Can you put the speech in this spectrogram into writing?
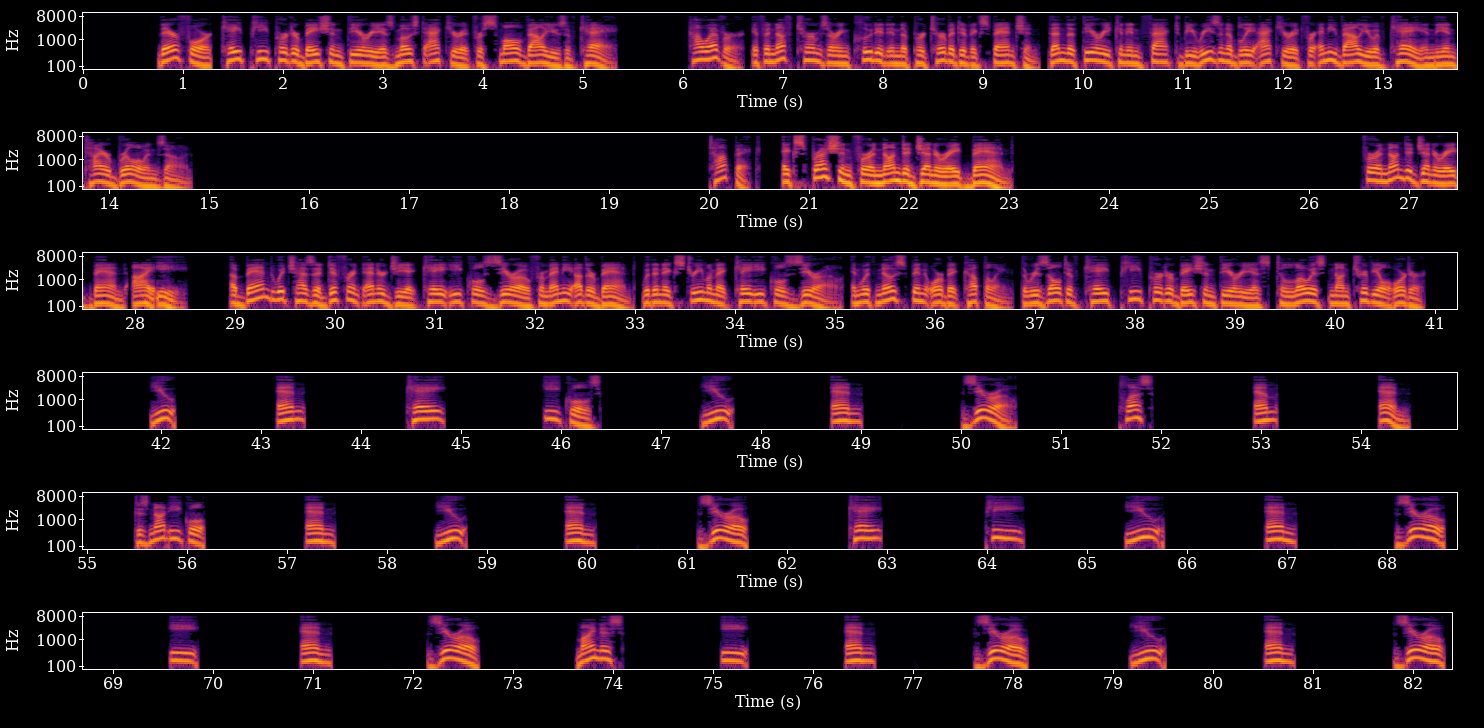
Therefore, Kp perturbation theory is most accurate for small values of k. However, if enough terms are included in the perturbative expansion, then the theory can in fact be reasonably accurate for any value of k in the entire Brillouin zone. Topic: Expression for a nondegenerate band. For a nondegenerate band, i.e., a band which has a different energy at k equals 0 from any other band, with an extremum at k equals 0, and with no spin-orbit coupling, the result of k-p perturbation theory is to lowest non-trivial order u n k equals u n 0 plus m n does not equal n u n 0 k p u n 0 e n 0 minus e n 0 u n 0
